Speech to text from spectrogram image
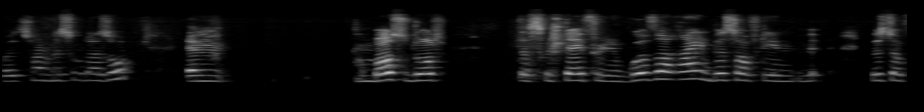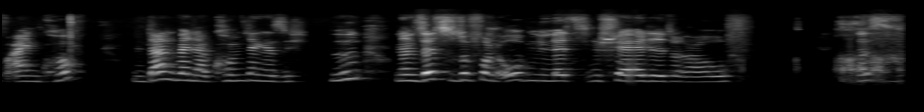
Holzfarm ist oder so, ähm, dann baust du dort das Gestell für den Ursa rein, bis auf den, bis auf einen Kopf. Und dann, wenn er kommt, denkt er sich, Hä? und dann setzt du so von oben den letzten Schädel drauf. Das ist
